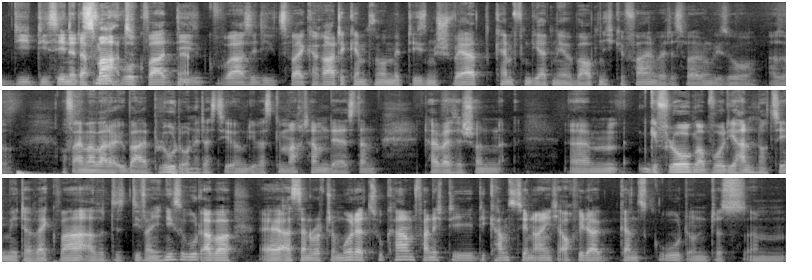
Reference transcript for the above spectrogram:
die, die Szene davor, Smart. wo quasi, ja. die, quasi die zwei Karate-Kämpfer mit diesem Schwert kämpfen, die hat mir überhaupt nicht gefallen, weil das war irgendwie so, also auf einmal war da überall Blut, ohne dass die irgendwie was gemacht haben. Der ist dann teilweise schon ähm, geflogen, obwohl die Hand noch 10 Meter weg war. Also das, die fand ich nicht so gut, aber äh, als dann Roger Moore dazu kam, fand ich die, die Kampfszenen eigentlich auch wieder ganz gut und das ähm,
